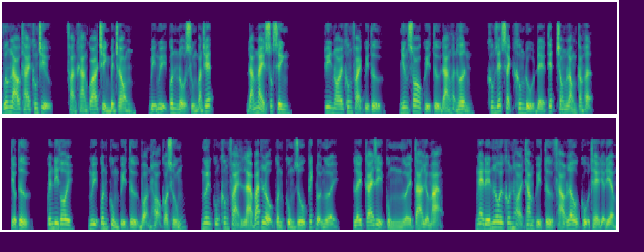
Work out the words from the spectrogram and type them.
Vương lão thái không chịu, phản kháng quá trình bên trong, bị ngụy quân nổ súng bắn chết. Đám này xuất sinh. Tuy nói không phải quỷ tử, nhưng so quỷ tử đáng hận hơn, không giết sạch không đủ để tiết trong lòng căm hận. Tiểu tử, quên đi thôi, ngụy quân cùng quỷ tử bọn họ có súng, ngươi cũng không phải là bắt lộ quân cùng du kích đội người, lấy cái gì cùng người ta liều mạng? Nghe đến lôi khôn hỏi thăm quỷ tử pháo lâu cụ thể địa điểm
